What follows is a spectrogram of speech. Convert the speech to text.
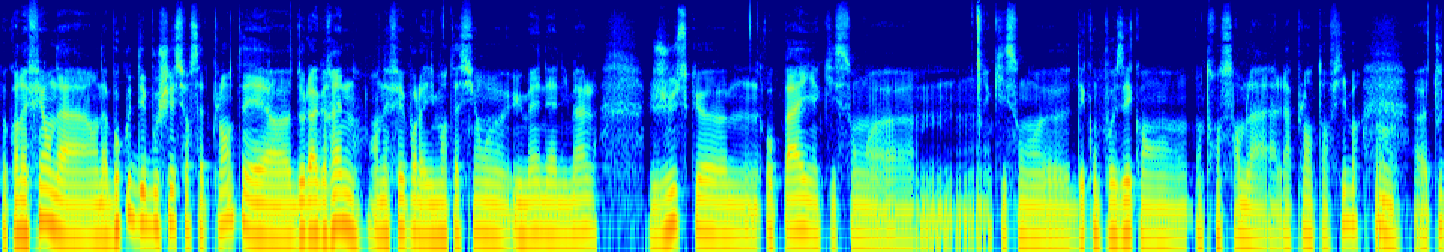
Donc en effet, on a, on a beaucoup de débouchés sur cette plante et de la graine, en effet, pour l'alimentation humaine et animale, jusqu'aux pailles qui sont, qui sont décomposées quand on, transforme la, plante en fibre. Mmh. tout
